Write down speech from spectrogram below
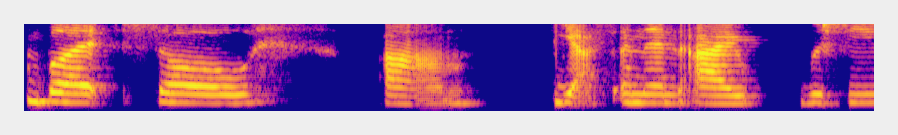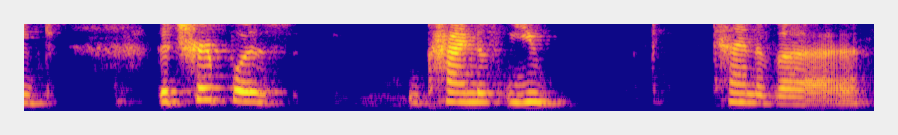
but so um, yes, and then I received the trip was kind of you kind of a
